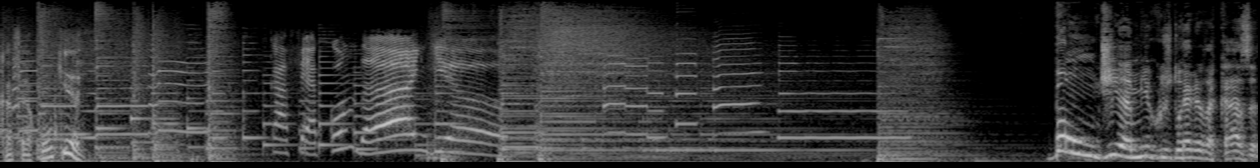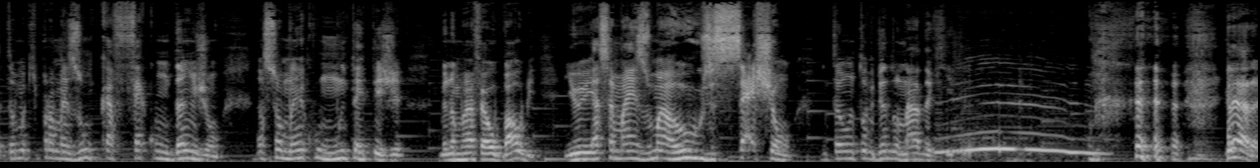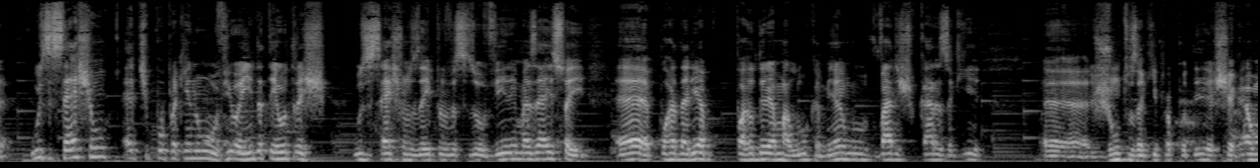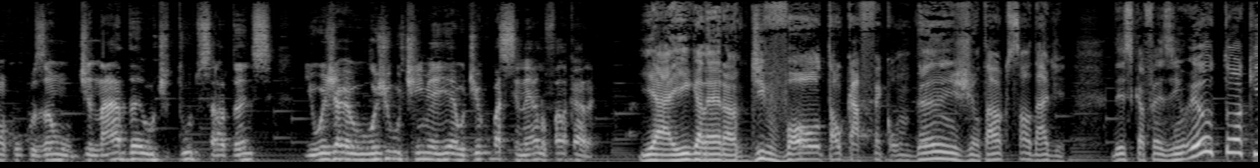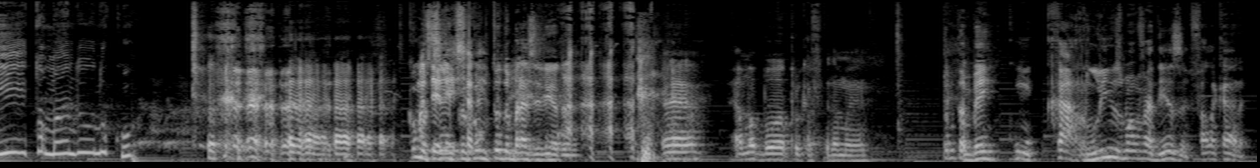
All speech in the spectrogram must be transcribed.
Café com o quê? Café com Dungeon. Bom dia, amigos do Regra da Casa. Estamos aqui para mais um Café com Dungeon. Na sua manhã com muito RPG. Meu nome é Rafael Balbi e essa é mais uma Use Session. Então eu não tô bebendo nada aqui. Galera, Use Session é tipo, para quem não ouviu ainda, tem outras Use Sessions aí para vocês ouvirem, mas é isso aí. É porradaria, porradaria maluca mesmo. Vários caras aqui é, juntos aqui para poder chegar a uma conclusão de nada ou de tudo, sei lá, dane-se. E hoje, hoje o time aí é o Diego Bacinello. Fala, cara. E aí, galera, de volta ao Café com Dungeon. Tava com saudade desse cafezinho. Eu tô aqui tomando no cu. como sempre, delícia, como né? todo brasileiro. É, é uma boa pro café da manhã. Estamos também com o Carlinhos Malvadeza. Fala, cara.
